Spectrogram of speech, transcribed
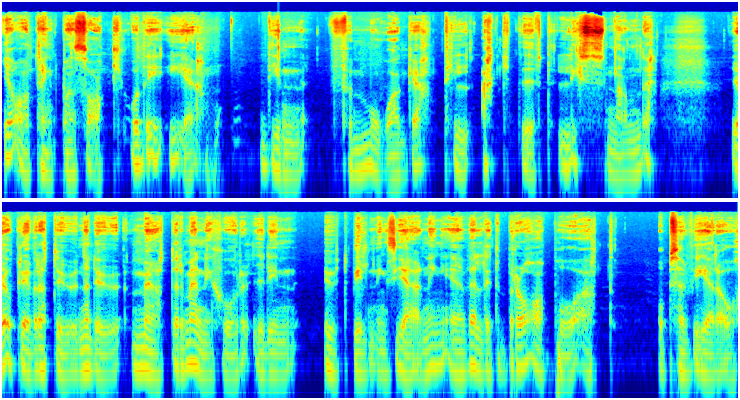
Jag har tänkt på en sak och det är din förmåga till aktivt lyssnande. Jag upplever att du när du möter människor i din utbildningsgärning är väldigt bra på att observera och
